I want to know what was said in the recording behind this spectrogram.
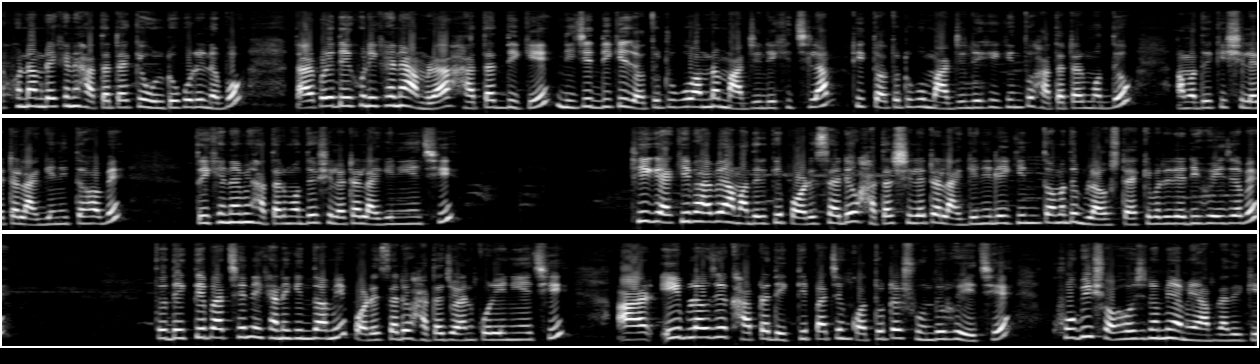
এখন আমরা এখানে হাতাটাকে উল্টো করে নেব। তারপরে দেখুন এখানে আমরা হাতার দিকে নিচের দিকে যতটুকু আমরা মার্জিন রেখেছিলাম, ঠিক ততটুকু মার্জিন রেখে কিন্তু হাতাটার মধ্যেও আমাদেরকে সেলাইটা লাগিয়ে নিতে হবে। তো এখানে আমি হাতার মধ্যেও সেলাইটা লাগিয়ে নিয়েছি। ঠিক একইভাবে আমাদেরকে পরের সাইডেও হাতার সেলাইটা লাগিয়ে নিলেই কিন্তু আমাদের ব্লাউজটা একেবারে রেডি হয়ে যাবে। তো দেখতে পাচ্ছেন, এখানে কিন্তু আমি পরের সাইডেও হাতা জয়েন করে নিয়েছি। আর এই ব্লাউজের খাপটা দেখতে পাচ্ছেন কতটা সুন্দর হয়েছে। খুবই সহজ নামে আমি আপনাদেরকে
